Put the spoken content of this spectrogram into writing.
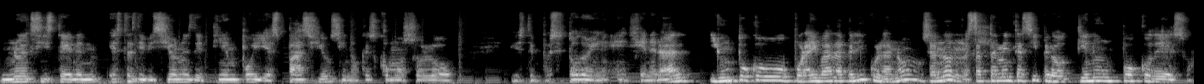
no existen estas divisiones de tiempo y espacio, sino que es como solo este, pues todo en, general, y un poco por ahí va la película, ¿no? O sea, no, no exactamente así, pero tiene un poco de eso.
